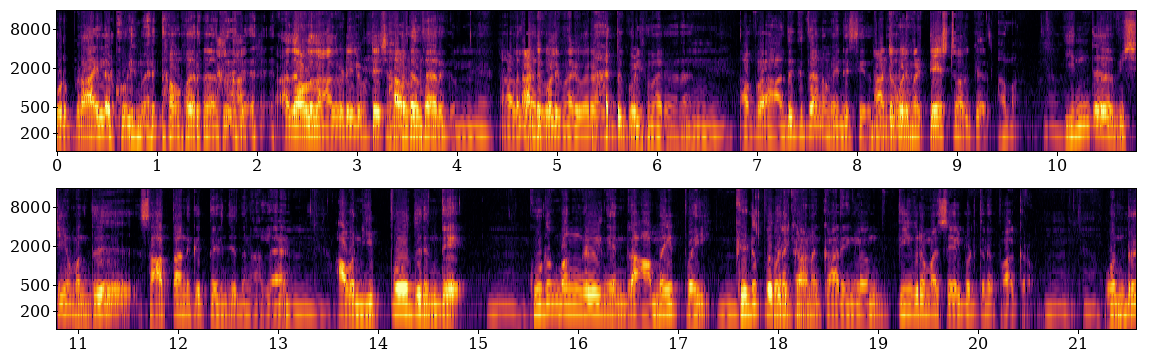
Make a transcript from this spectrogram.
ஒரு பிராய்லர் கோழி மாதிரி தான் வரும் அது. அவ்வளவுதான். அதோட லிமிடேஷன் அவ்வளவுதான் இருக்கும். நாட்டுக்கோழி மாதிரி வராது. நாட்டுக்கோழி மாதிரி வராது. அப்ப அதுக்கு தான் நம்ம என்ன செய்யறது? நாட்டுக்கோழி மாதிரி டேஸ்டும் இருக்காது. ஆமா. இந்த விஷயம் வந்து சாத்தானுக்கு தெரிஞ்சதுனால அவன் இப்போதிருந்தே குடும்பங்கள் என்ற அமைப்பை கெடுப்பதற்கான காரியங்களை வந்து தீவிரமா செயல்படுத்துற பார்க்கிறோம். ம், ம். ஒன்று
